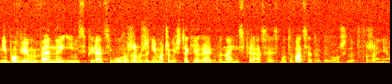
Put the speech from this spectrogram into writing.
nie powiem weny i inspiracji, bo uważam, że nie ma czegoś takiego jak wena i inspiracja. Jest motywacja tylko i wyłącznie do tworzenia.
